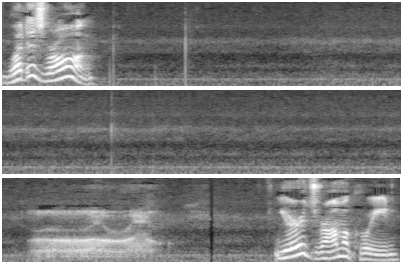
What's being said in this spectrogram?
What is wrong? You're a drama queen.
